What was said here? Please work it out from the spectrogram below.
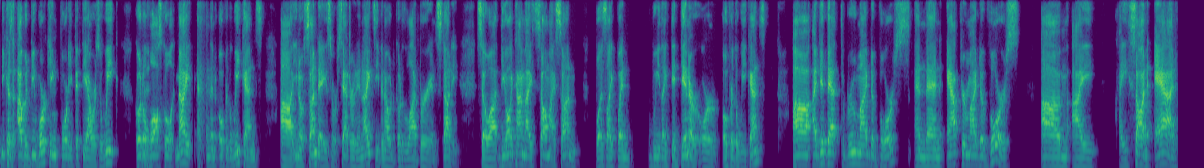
because I would be working 40, 50 hours a week, go to right. law school at night, and then over the weekends, uh, you know, Sundays or Saturday nights, even I would go to the library and study. So uh, the only time I saw my son was like when we like did dinner or over the weekends. Uh, I did that through my divorce, and then after my divorce, um, I I saw an ad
